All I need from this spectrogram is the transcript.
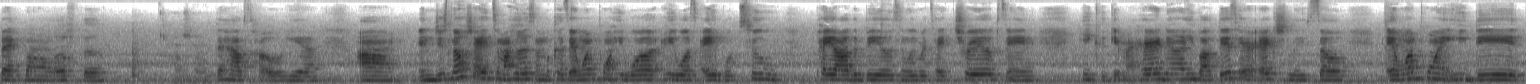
backbone of the Household. the household. Yeah. Um, and just no shade to my husband because at one point he was he was able to pay all the bills and we would take trips and he could get my hair done. He bought this hair actually. So at one point he did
